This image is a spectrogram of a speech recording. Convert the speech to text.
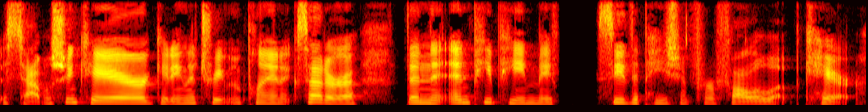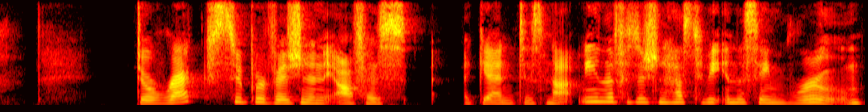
establishing care, getting the treatment plan, etc., then the NPP may see the patient for follow up care. Direct supervision in the office, again, does not mean the physician has to be in the same room.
